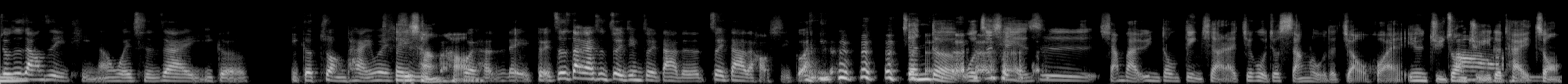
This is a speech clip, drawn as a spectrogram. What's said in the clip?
就是让自己体能维持在一个。一个状态，因为非常好，会很累。对，这大概是最近最大的最大的好习惯。真的，我之前也是想把运动定下来，结果就伤了我的脚踝，因为举重举一个太重。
